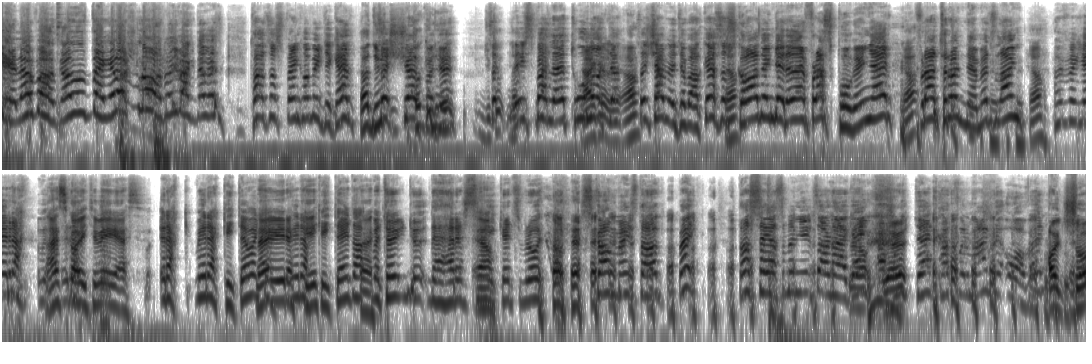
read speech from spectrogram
kilo faenskap og jeg å slå den vekk. Ta så Spring på butikken, Ja, du- så kjøper du. du- du Så, vi spiller to Nei, låter, ja. så kommer du tilbake, så skal den der, der fleskpungen der Ja. fra Trondheimets land Ja. Jeg skal ikke veies. Rekk, vi rekker ikke, vet du. Nei, vi rekker ikke. ikke. Da, vet du, du, det her er svikets bror. Skammens dag. Vent, da sier jeg som en Nils Arne Eggen. Takk for meg. Det er over. Altså,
